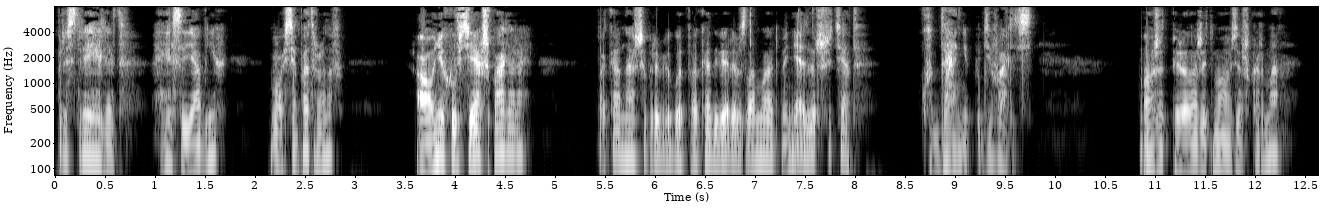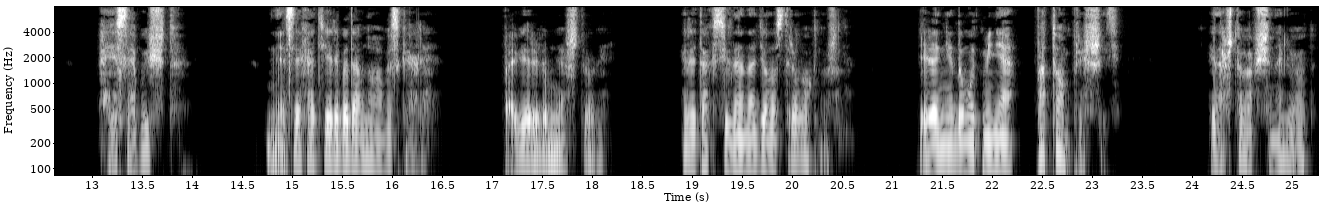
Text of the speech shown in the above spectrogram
пристрелят. А если я в них? Восемь патронов. А у них у всех шпалеры. Пока наши пробегут, пока двери взломают, меня изрешетят. Куда они подевались? Может, переложить маузер в карман? А если обыщут? Если хотели бы, давно обыскали. Поверили мне, что ли? Или так сильно на дело стрелок нужен? Или они думают меня потом пришить? И на что вообще налет?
